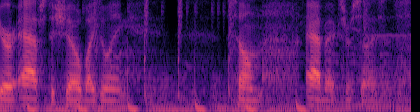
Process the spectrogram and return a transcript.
your abs to show by doing some ab exercises.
